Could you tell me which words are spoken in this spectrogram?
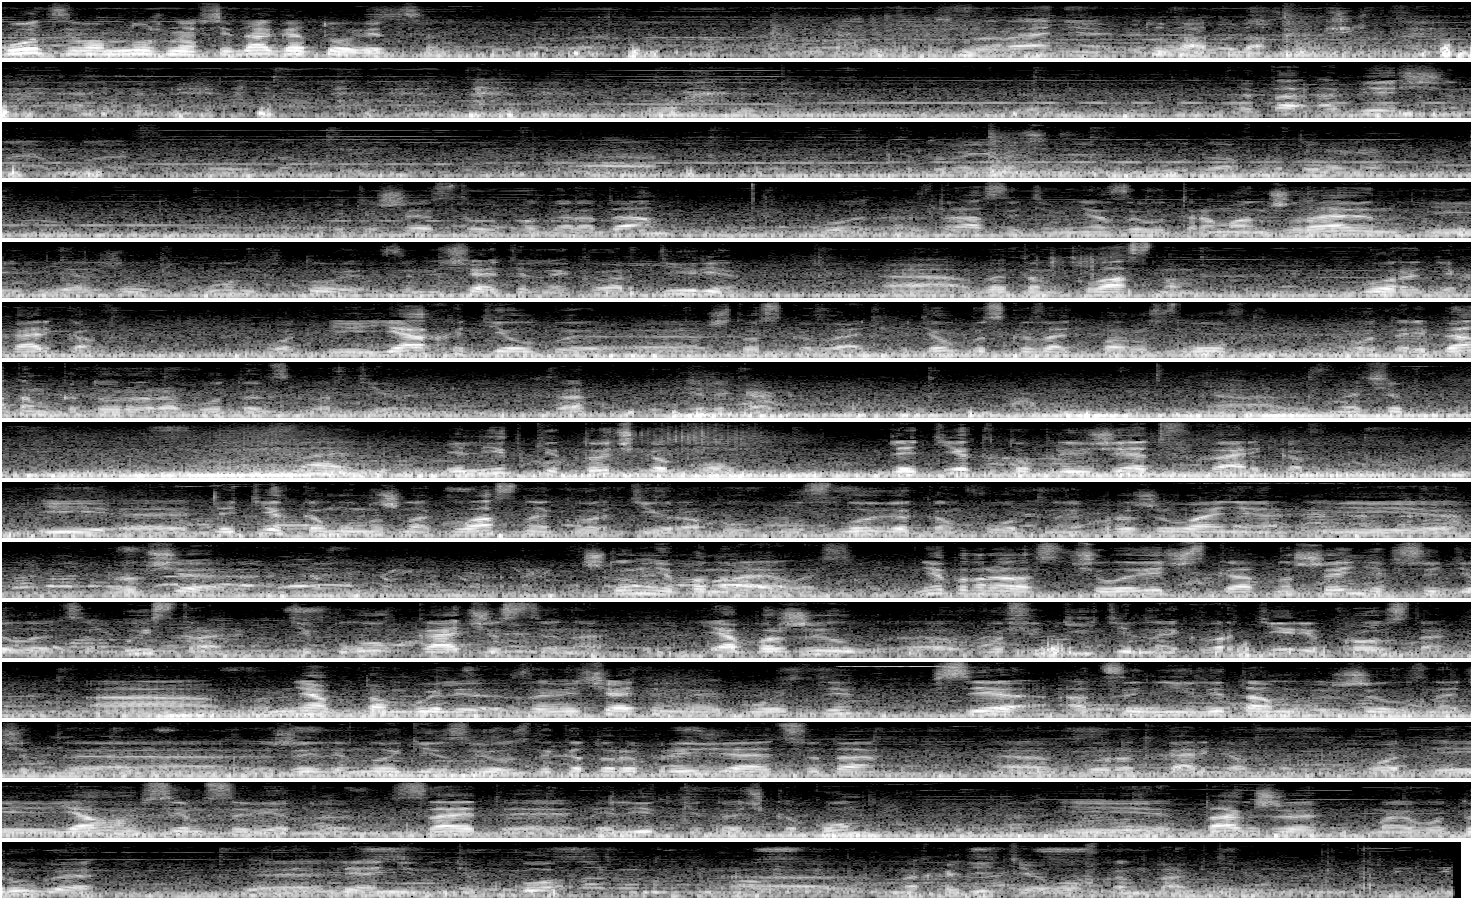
к отзывам нужно всегда готовиться. Заранее. Туда, туда. Это обещанная мной футболка, э, которую я очень люблю, да, в которой я путешествую по городам. Вот. Здравствуйте, меня зовут Роман Журавин, и я жил вон в той замечательной квартире э, в этом классном городе Харьков. Вот. И я хотел бы э, что сказать? Хотел бы сказать пару слов вот ребятам, которые работают с квартирой. Да? Или как? А, значит, сайт elitki.com для тех, кто приезжает в Харьков. И э, для тех, кому нужна классная квартира, условия комфортные проживания и вообще, что мне понравилось? Мне понравилось человеческое отношение, все делается быстро, тепло, качественно. Я пожил э, в офигительной квартире просто. А, у меня там были замечательные гости, все оценили. Там жил, значит, э, жили многие звезды, которые приезжают сюда, э, в город Харьков. Вот, и я вам всем советую. Сайт elitki.com и также моего друга э, Леонид Дюбко. Находите его ВКонтакте.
